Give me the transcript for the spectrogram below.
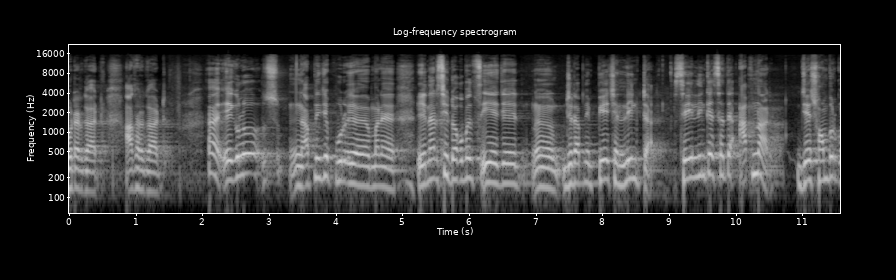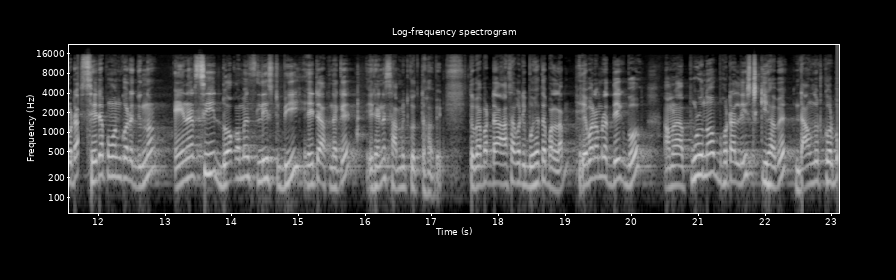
voter card Aadhaar card হ্যাঁ এগুলো আপনি যে পুরো মানে এনআরসি ডকুমেন্টস ইয়ে যে যেটা আপনি পেয়েছেন লিঙ্কটা সেই লিঙ্কের সাথে আপনার যে সম্পর্কটা, সেটা প্রমাণ করার জন্য এনআরসি ডকুমেন্টস লিস্ট বি এটা আপনাকে এখানে সাবমিট করতে হবে। তো ব্যাপারটা আশা করি বোঝাতে পারলাম। এবার আমরা দেখব আমরা পুরনো ভোটার লিস্ট কীভাবে ডাউনলোড করব,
